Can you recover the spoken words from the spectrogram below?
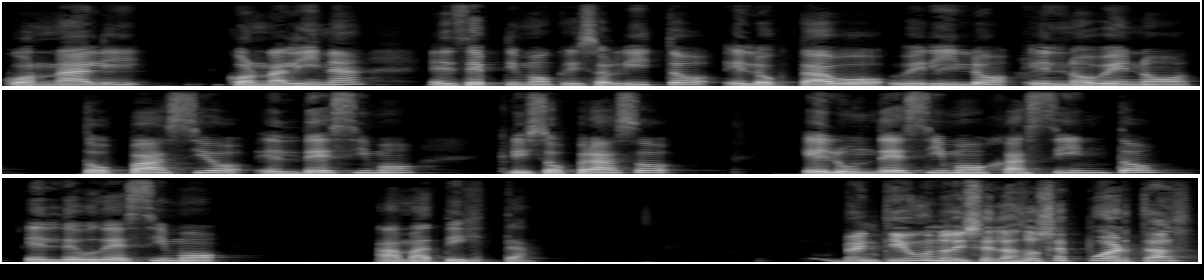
cornalina, el séptimo crisolito, el octavo berilo, el noveno topacio, el décimo crisopraso, el undécimo jacinto, el deudécimo amatista. 21 dice las doce puertas,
